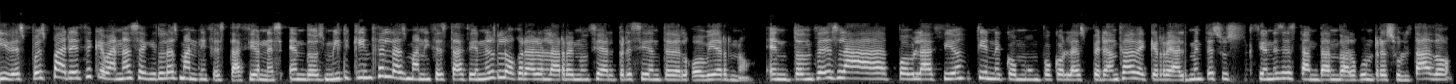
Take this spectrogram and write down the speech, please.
Y después parece que van a seguir las manifestaciones. En 2015 las manifestaciones lograron la renuncia del presidente del gobierno. Entonces la población tiene como un poco la esperanza de que realmente sus acciones están dando algún resultado.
